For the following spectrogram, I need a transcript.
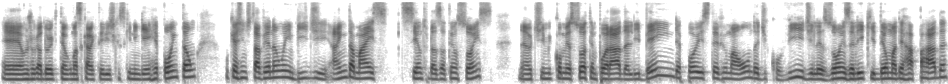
é um jogador que tem algumas características que ninguém repõe, então o que a gente está vendo é um Embiid ainda mais centro das atenções, né, o time começou a temporada ali bem, depois teve uma onda de Covid, lesões ali que deu uma derrapada,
